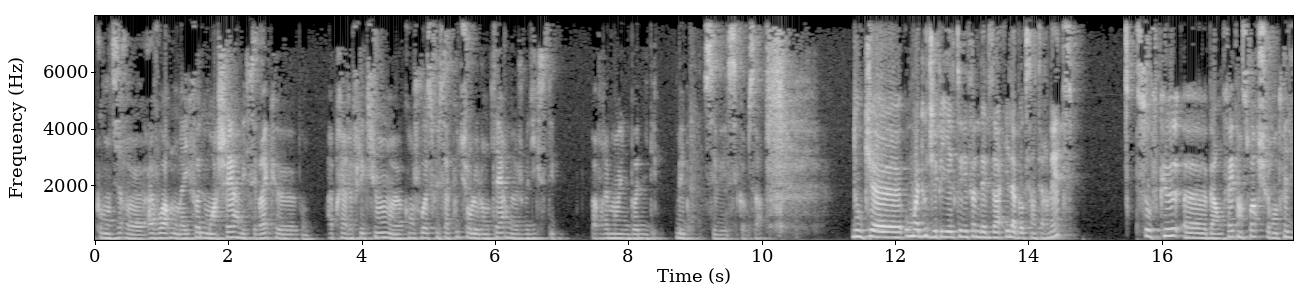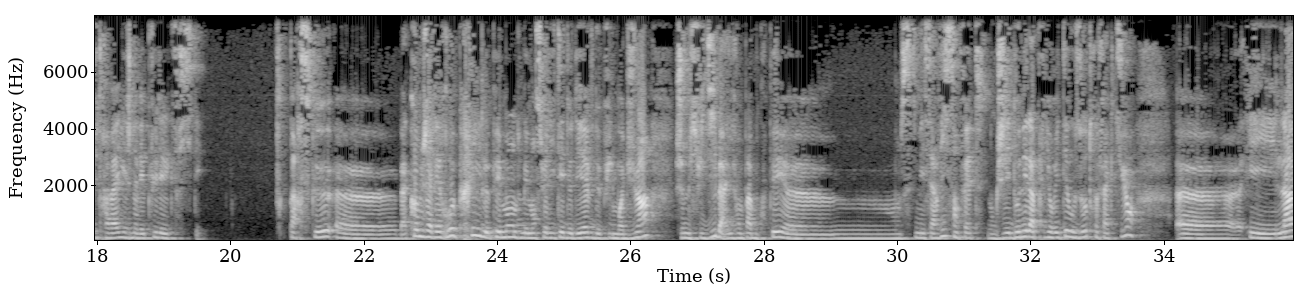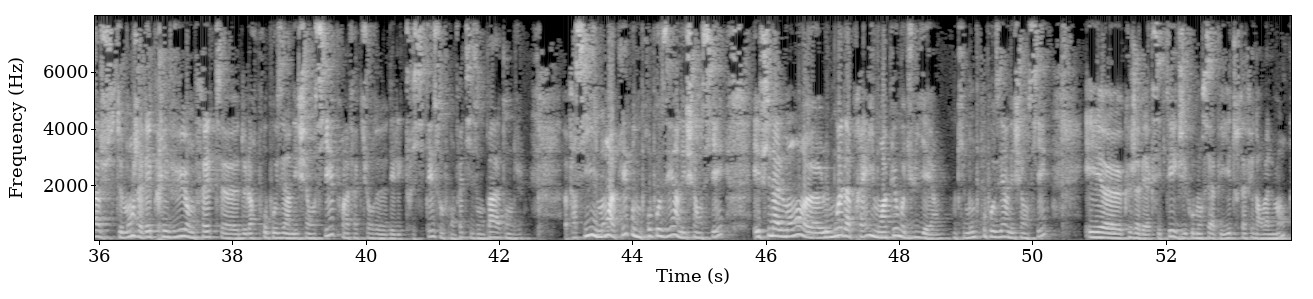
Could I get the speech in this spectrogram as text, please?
comment dire, euh, avoir mon iPhone moins cher. Mais c'est vrai que, bon, après réflexion, euh, quand je vois ce que ça coûte sur le long terme, je me dis que c'était pas vraiment une bonne idée. Mais bon, c'est comme ça. Donc, au mois d'août, j'ai payé le téléphone d'Elsa et la box internet. Sauf que, bah, en fait, un soir, je suis rentrée du travail et je n'avais plus d'électricité parce que bah, comme j'avais repris le paiement de mes mensualités d'EDF depuis le mois de juin, je me suis dit bah ils vont pas me couper mes services en fait. Donc j'ai donné la priorité aux autres factures. Euh, et là justement j'avais prévu en fait euh, de leur proposer un échéancier pour la facture d'électricité, sauf qu'en fait ils n'ont pas attendu. Enfin si, ils m'ont appelé pour me proposer un échéancier. Et finalement, euh, le mois d'après, ils m'ont appelé au mois de juillet. Hein. Donc ils m'ont proposé un échéancier et euh, que j'avais accepté et que j'ai commencé à payer tout à fait normalement.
